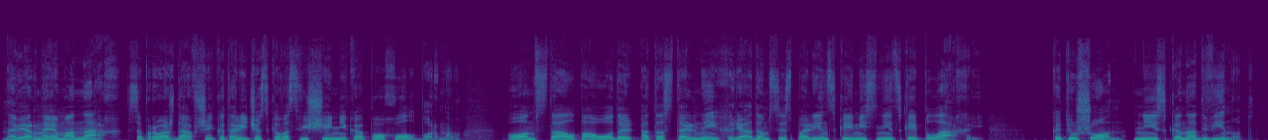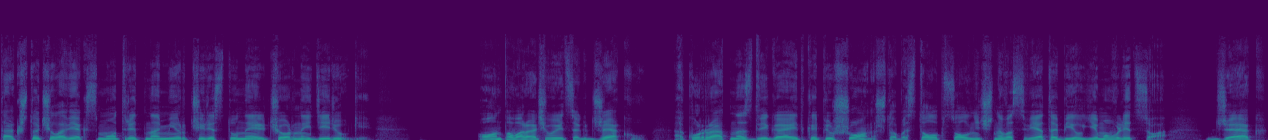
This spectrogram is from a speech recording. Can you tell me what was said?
наверное, монах, сопровождавший католического священника по Холборну – он встал поодаль от остальных, рядом с исполинской мясницкой плахой. Капюшон низко надвинут, так что человек смотрит на мир через туннель черной дерюги. Он поворачивается к Джеку, аккуратно сдвигает капюшон, чтобы столб солнечного света бил ему в лицо. Джек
